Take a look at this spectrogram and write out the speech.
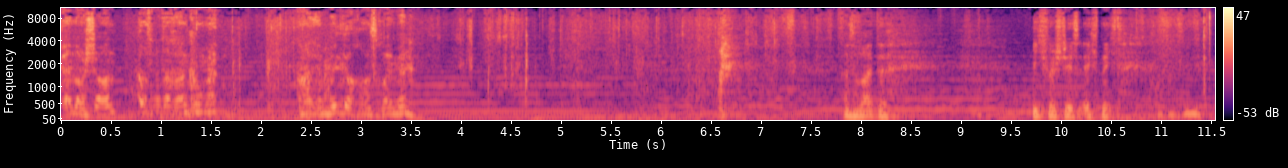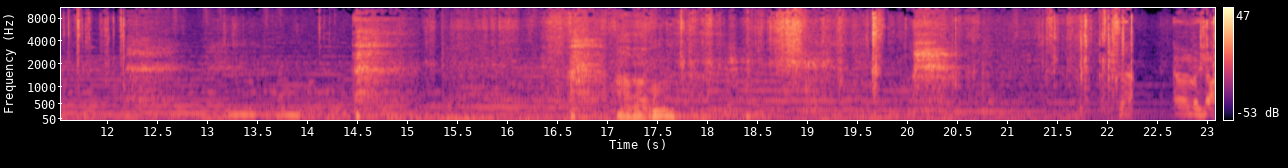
Werden wir schauen, dass wir da rankommen. Ah, den Müll da rausräumen. Also Leute, ich verstehe es echt nicht. Aber warum? So, mal schauen,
